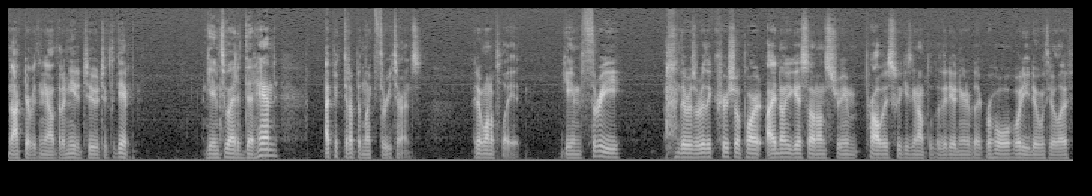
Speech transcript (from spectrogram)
knocked everything out that I needed to, took the game. Game two, I had a dead hand. I picked it up in like three turns. I didn't want to play it. Game three, there was a really crucial part. I know you guys saw it on stream. Probably Squeaky's gonna upload the video, and you're gonna be like, Rahul, what are you doing with your life?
